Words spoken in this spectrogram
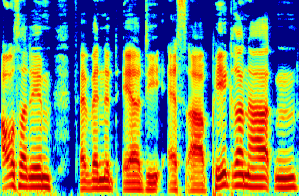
Außerdem verwendet er die SAP-Granaten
